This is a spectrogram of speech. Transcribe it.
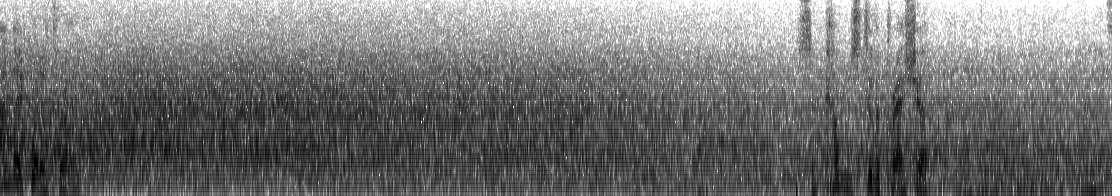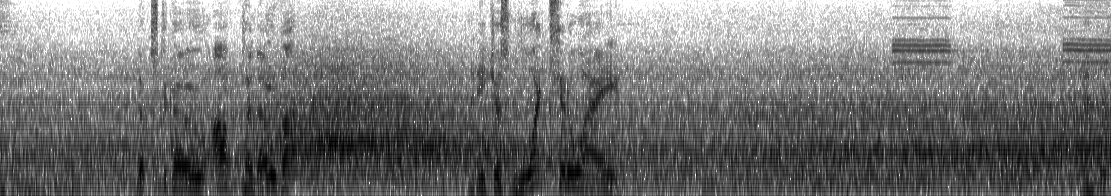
And they've got a throw. Succumbs to the pressure. Looks to go up and over. And he just whacks it away. And we've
